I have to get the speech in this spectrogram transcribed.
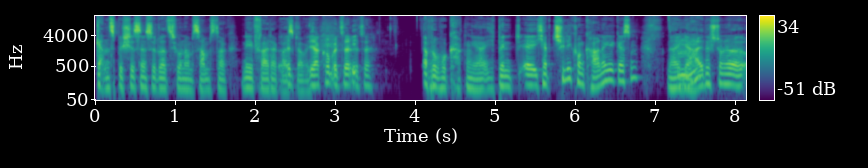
ganz beschissene Situation am Samstag. Nee, Freitag war es, glaube ich. Ja, komm, erzähl, erzähl. Apropos Kacken, ja. Ich bin, äh, ich habe Chili con Carne gegessen, dann Mhm. eine halbe Stunde oder,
